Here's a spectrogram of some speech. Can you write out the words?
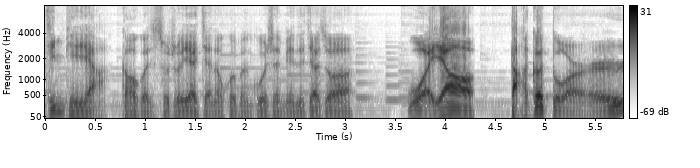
今天呀，高个子叔叔要讲的绘本故事名字叫做《我要打个盹儿》，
